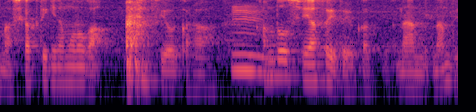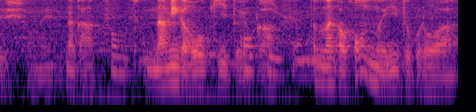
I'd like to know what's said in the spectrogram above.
まあ、視覚的なものが 強いからうん。感動しやすいというか、なんなんでしょうね。なんか波が大きいという大かね。ただなんか本のいいところは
